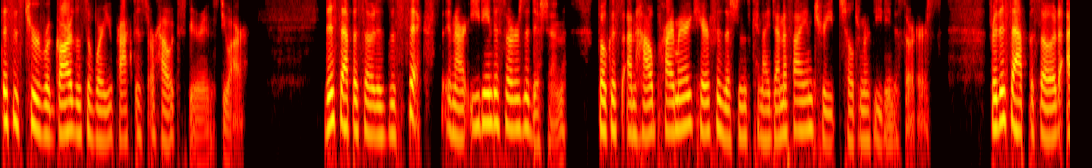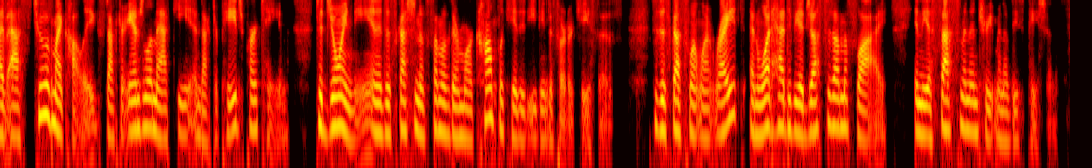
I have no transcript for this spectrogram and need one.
This is true regardless of where you practice or how experienced you are. This episode is the sixth in our Eating Disorders edition, focused on how primary care physicians can identify and treat children with eating disorders. For this episode, I've asked two of my colleagues, Dr. Angela Mattke and Dr. Paige Partain, to join me in a discussion of some of their more complicated eating disorder cases, to discuss what went right and what had to be adjusted on the fly in the assessment and treatment of these patients.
